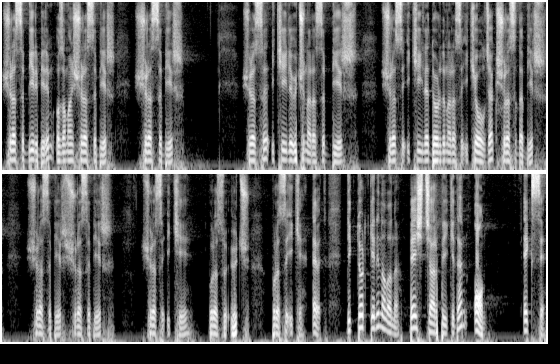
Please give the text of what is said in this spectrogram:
Şurası 1 birim. O zaman şurası 1. Şurası 1. Şurası 2 ile 3'ün arası 1. Şurası 2 ile 4'ün arası 2 olacak. Şurası da 1. Şurası 1. Şurası 1. Şurası 2. Burası 3. Burası 2. Evet. Dikdörtgenin alanı 5 çarpı 2'den 10. Eksi.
